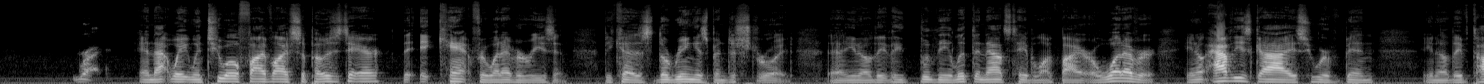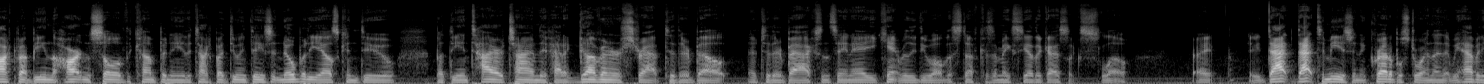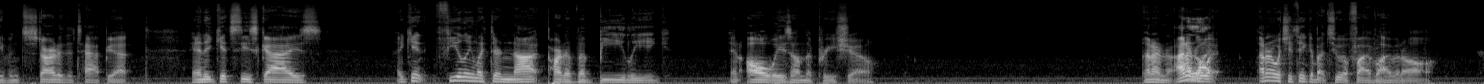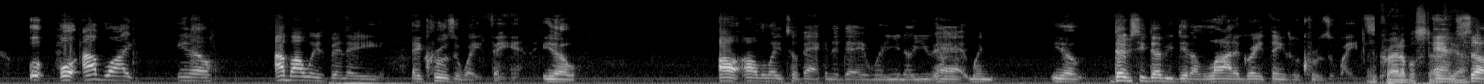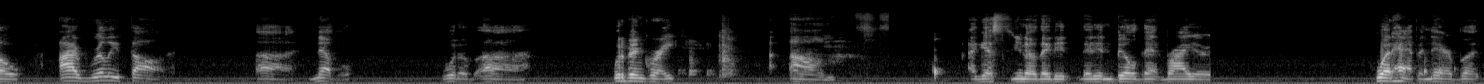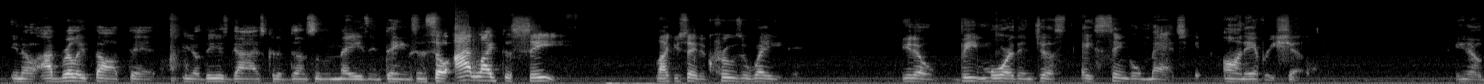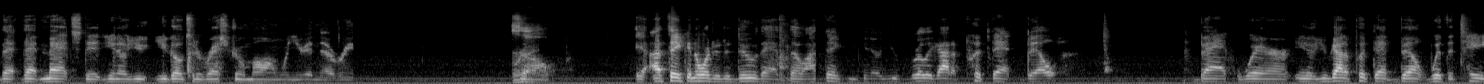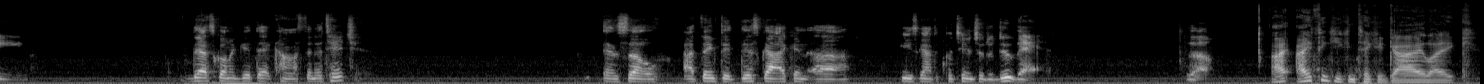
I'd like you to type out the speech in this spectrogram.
Right. And that way, when 205 Live supposed to air, it can't for whatever reason because the ring has been destroyed. Uh, you know, they, they they lit the announce table on fire or whatever. You know, have these guys who have been you know, they've talked about being the heart and soul of the company. They talked about doing things that nobody else can do, but the entire time they've had a governor strapped to their belt, uh, to their backs, and saying, "Hey, you can't really do all this stuff because it makes the other guys look slow." Right? I mean, that that to me is an incredible storyline that we haven't even started to tap yet, and it gets these guys again feeling like they're not part of a B league and always on the pre-show. I don't know. I don't I know like, what I don't know what you think about 205 Live at all. Well, well, I'm like, you know, I've always been a a cruiserweight fan. You know, all, all the way till back in the day when you know you had when you know WCW did a lot of great things with cruiserweights. Incredible stuff. And yeah. so I really thought uh, Neville would have uh, would have been great. Um, I guess you know they did they didn't build that right or what happened there, but you know I really thought that you know these guys could have done some amazing things, and so I'd like to see, like you say, the cruiserweight, you know, be more than just a single match on every show. You know that that match that you know you you go to the restroom on when you're in the arena. Right. So yeah, I think in order to do that, though, I think you know you've really got to put that belt back where you know you got to put that belt with the team that's going to get that constant attention. And so I think that this guy can uh he's got the potential to do that. So I I think you can take a guy like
